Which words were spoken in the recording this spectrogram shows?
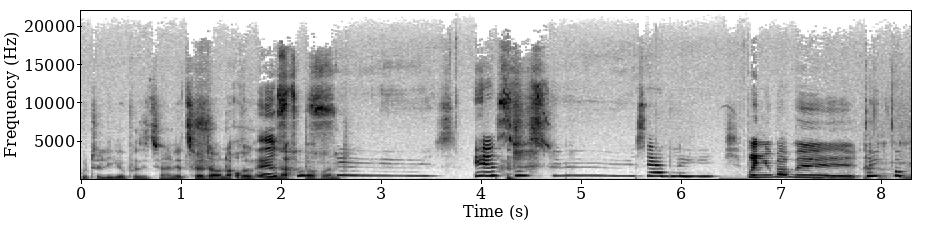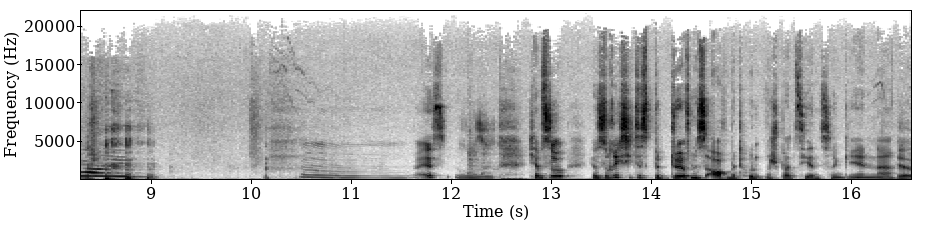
gute Liegeposition. Jetzt hört er auch noch Och, irgendeinen ist so Nachbarhund. Er ist so süß, ehrlich. Bring ihn mal mit. Bring ihn vorbei. Hm, er ist so süß. Ich habe so, ich hab so richtig das Bedürfnis, auch mit Hunden spazieren zu gehen. Ne? Ja.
